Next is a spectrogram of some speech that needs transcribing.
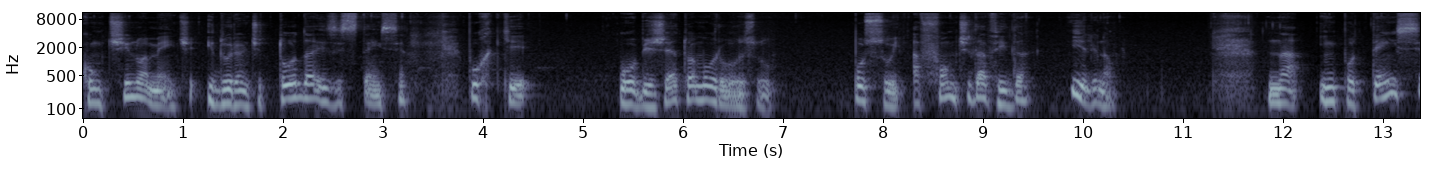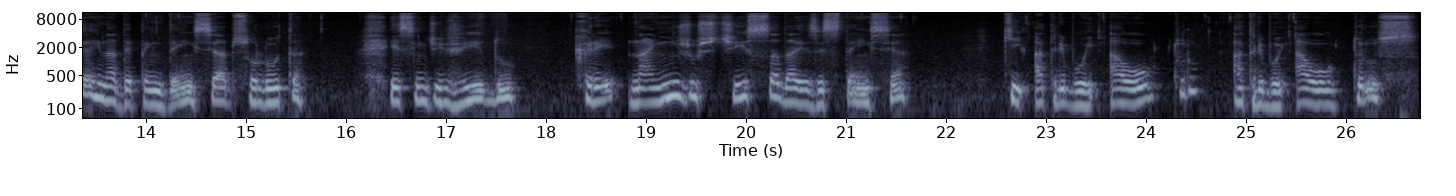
continuamente e durante toda a existência porque o objeto amoroso possui a fonte da vida e ele não. Na impotência e na dependência absoluta, esse indivíduo crê na injustiça da existência que atribui a outro, atribui a outros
